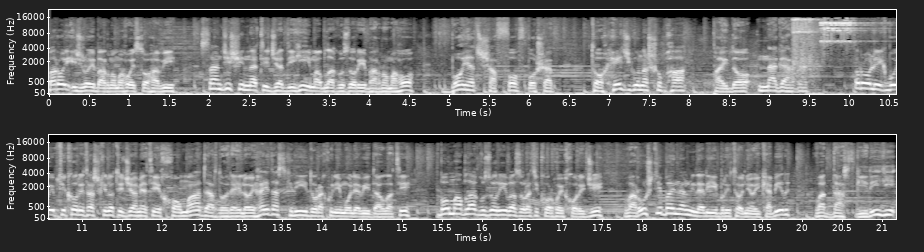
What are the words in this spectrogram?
барои иҷрои барномаҳои соҳавӣ санҷиши натиҷадиҳии маблағгузории барномаҳо бояд шаффоф бошад то ҳеҷ гуна шубҳа пайдо нагардад. Ролик бо ибтикори ташкилоти ҷамъияти хома дар доираи лоиҳаи дастгирии идоракунии молиявии давлатӣ бо маблағгузории вазорати корҳои хориҷӣ ва рушди байналмилалии бритониёи кабир ва дастгирии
